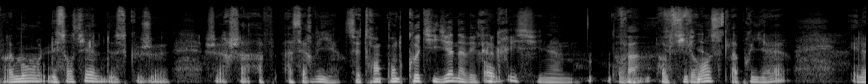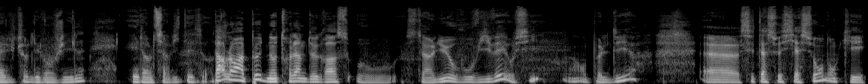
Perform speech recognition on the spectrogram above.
vraiment l'essentiel de ce que je cherche à, à, servir. Cette rencontre quotidienne avec le euh, Christ, finalement. Dans, enfin, dans le silence, la prière, et la lecture de l'Évangile et dans le service des autres. Parlons un peu de Notre-Dame de Grâce. C'est un lieu où vous vivez aussi, hein, on peut le dire. Euh, cette association donc qui,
